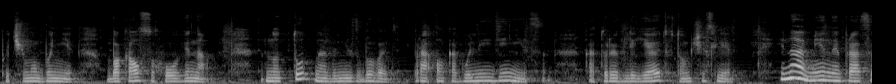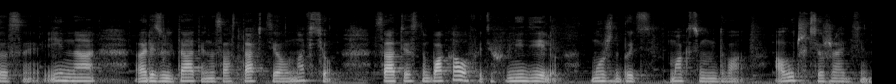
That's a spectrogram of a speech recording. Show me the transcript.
почему бы нет? Бокал сухого вина. Но тут надо не забывать про алкогольные единицы, которые влияют в том числе и на обменные процессы, и на результаты, на состав тела, на все. Соответственно, бокалов этих в неделю может быть максимум два, а лучше все же один.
